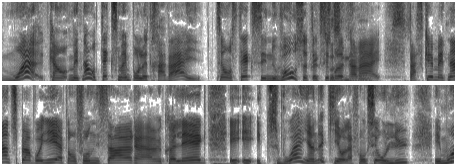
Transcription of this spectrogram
moi, quand maintenant on texte même pour le travail. Tu sais, on se texte, c'est nouveau ça, texter Ça, pour le nouveau. travail. Parce que maintenant, tu peux envoyer à ton fournisseur, à un collègue. Et, et- et tu vois, il y en a qui ont la fonction lu. Et moi,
